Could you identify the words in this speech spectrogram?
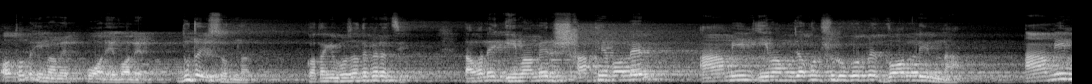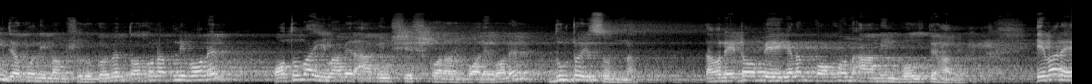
অথবা ইমামের পরে বলেন। দুটোই সুন্নাত। কথা কি বোঝাতে পেরেছি? তাহলে ইমামের সাথে বলেন, আমিন ইমাম যখন শুরু করবে দলিন না। আমিন যখন ইমাম শুরু করবেন তখন আপনি বলেন, অথবা ইমামের আমিন শেষ করার পরে বলেন, দুটোই সুন্নাত। তাহলে এটাও পেয়ে গেলাম, কখন আমিন বলতে হবে। এবারে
